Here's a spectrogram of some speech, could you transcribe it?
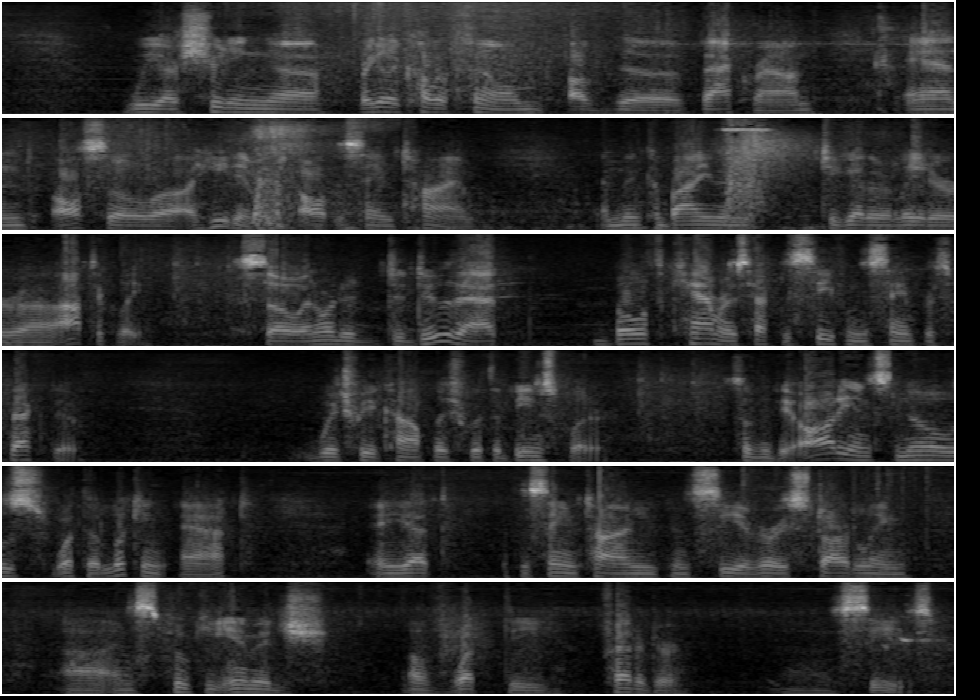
We are shooting uh, regular color film of the background and also uh, a heat image all at the same time, and then combining them together later uh, optically. So in order to do that, both cameras have to see from the same perspective, which we accomplish with a beam splitter so that the audience knows what they're looking at, and yet at the same time you can see a very startling uh, and spooky image of what the predator uh, sees.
